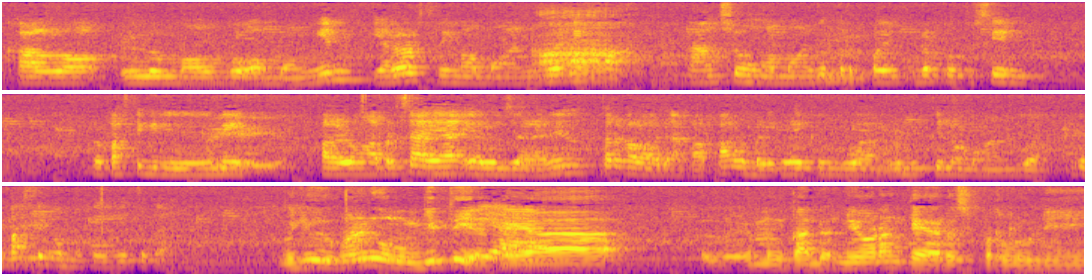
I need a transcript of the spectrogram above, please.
kalau lu mau gua omongin ya lo harus terima omongan nih Ah. langsung omongan the Hmm. point udah putusin lo pasti gini gini, Oh, iya, iya. kalau lo nggak percaya ya lo jalanin ntar kalau ada apa-apa lo balik lagi ke gua lo buktiin omongan gua gua pasti ngomong kayak gitu kan gue juga kemarin ngomong gitu ya Iya. kayak emang kadang nih orang kayak harus perlu di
